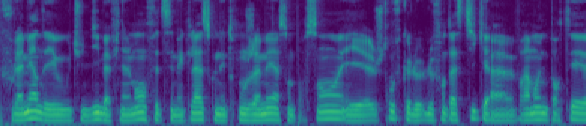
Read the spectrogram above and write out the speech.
fout la merde et où tu te dis, bah finalement, en fait, ces mecs-là se connaîtront jamais à 100%. Et euh, je trouve que le, fantastique a vraiment une portée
